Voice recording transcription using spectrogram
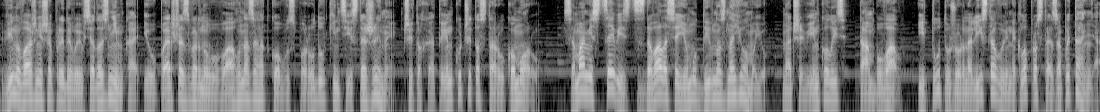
Він уважніше придивився до знімка і вперше звернув увагу на загадкову споруду в кінці стежини, чи то хатинку, чи то стару комору. Сама місцевість здавалася йому дивно знайомою, наче він колись там бував. І тут у журналіста виникло просте запитання,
